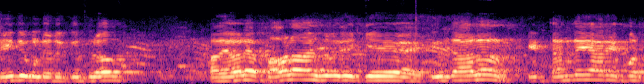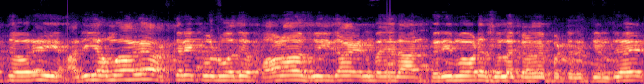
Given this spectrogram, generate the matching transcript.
செய்து கொண்டிருக்கின்றோம். அதனால் பாலாசுவதிக்கு இருந்தாலும் என் தந்தையாரை பொறுத்தவரை அதிகமாக அக்கறை கொள்வது பாலாசுவதி தான் என்பதை நான் பெருமையோடு சொல்ல கடமைப்பட்டிருக்கின்றேன்.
